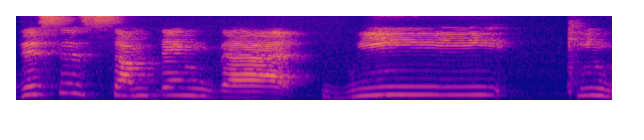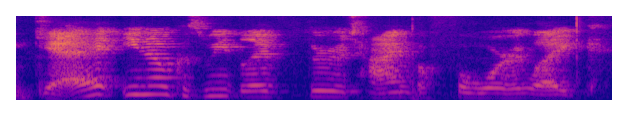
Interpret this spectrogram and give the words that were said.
this is something that we can get, you know, because we lived through a time before like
